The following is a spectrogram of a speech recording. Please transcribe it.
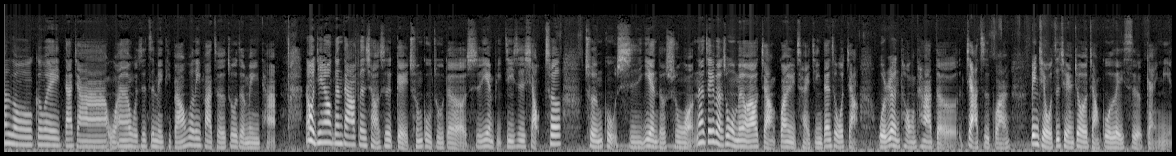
Hello，各位大家午安，我是自媒体百万获利法则作者 Meta。那我今天要跟大家分享的是给存股族的实验笔记，是小车存股实验的书哦。那这一本书我没有要讲关于财经，但是我讲我认同它的价值观，并且我之前就有讲过类似的概念，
